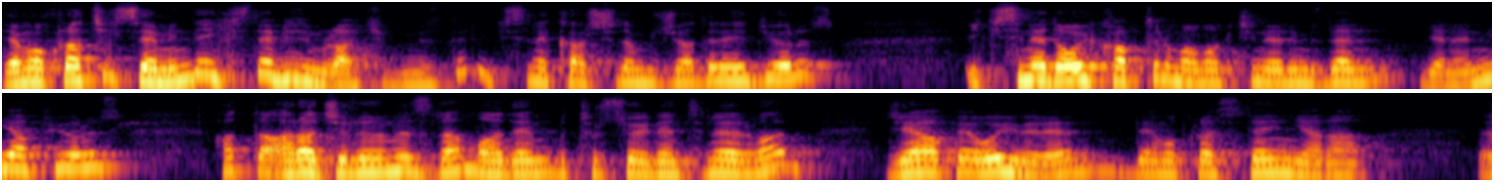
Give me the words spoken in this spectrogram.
Demokratik zeminde ikisi de bizim rakibimizdir. İkisine karşı da mücadele ediyoruz. İkisine de oy kaptırmamak için elimizden geleni yapıyoruz. Hatta aracılığınızla madem bu tür söylentiler var, CHP oy veren demokrasiden yana e,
